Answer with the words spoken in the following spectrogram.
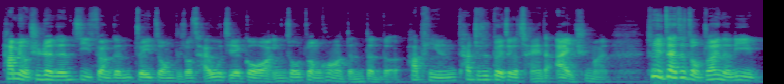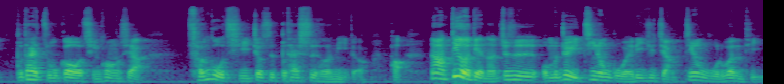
他没有去认真计算跟追踪，比如说财务结构啊、营收状况啊等等的，他凭他就是对这个产业的爱去买。所以在这种专业能力不太足够的情况下，存股期就是不太适合你的。好，那第二点呢，就是我们就以金融股为例去讲金融股的问题。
